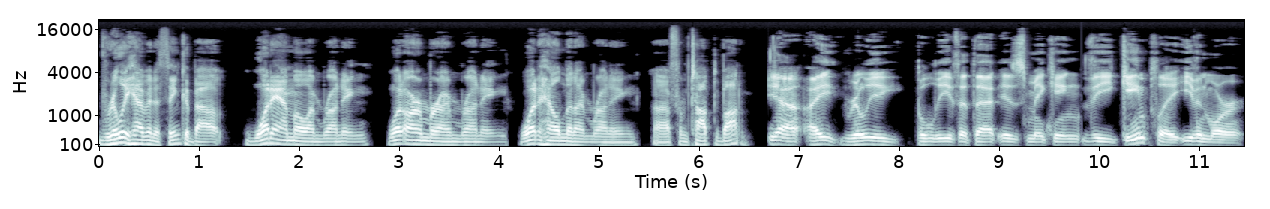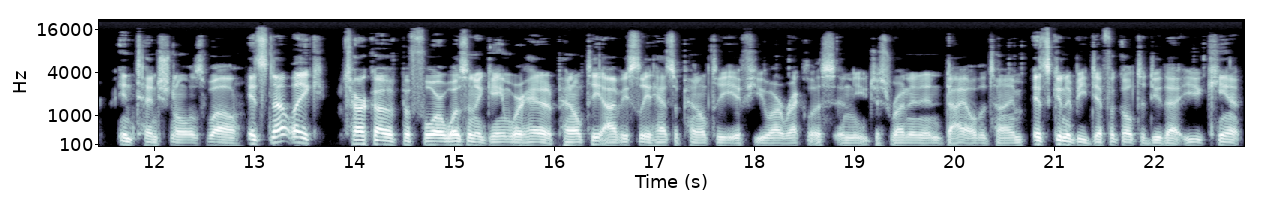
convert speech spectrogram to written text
really having to think about what ammo I'm running, what armor I'm running, what helmet I'm running uh, from top to bottom. Yeah, I really believe that that is making the gameplay even more intentional as well. It's not like Tarkov before wasn't a game where it had a penalty. Obviously, it has a penalty if you are reckless and you just run in and die all the time. It's going to be difficult to do that. You can't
